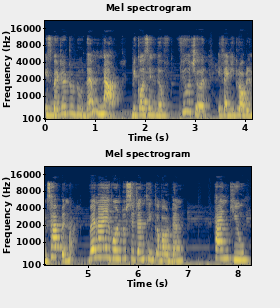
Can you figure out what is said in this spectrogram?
it's better to do them now. Because in the future, if any problems happen, when are you going to sit and think about them? Thank you.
